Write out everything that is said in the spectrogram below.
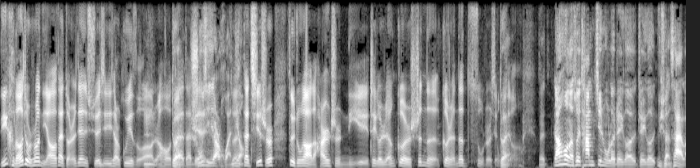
你可能就是说你要在短时间学习一下规则，然后再再熟悉一下环境。但其实最重要的还是是你这个人个身的个人的素质行不行？对。然后呢，所以他们进入了这个这个预选赛了，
